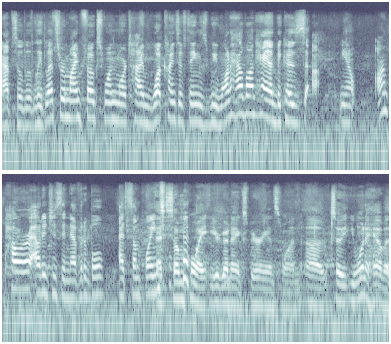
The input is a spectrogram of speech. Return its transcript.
Absolutely. Let's remind folks one more time what kinds of things we want to have on hand because, uh, you know, aren't power outages inevitable at some point? At some point, you're going to experience one. Uh, so you want to have a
